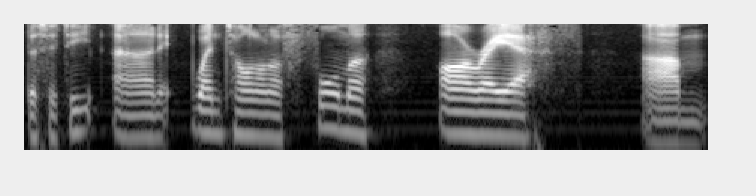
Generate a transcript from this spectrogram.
the city, and it went on on a former RAF um,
